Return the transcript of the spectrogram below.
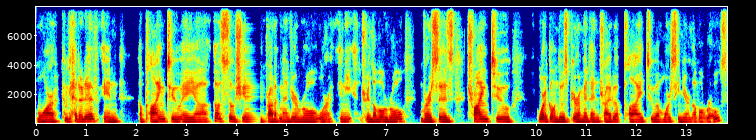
more competitive in applying to a uh, associate product manager role or any entry level role versus trying to work on those pyramid and try to apply to a more senior level roles?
